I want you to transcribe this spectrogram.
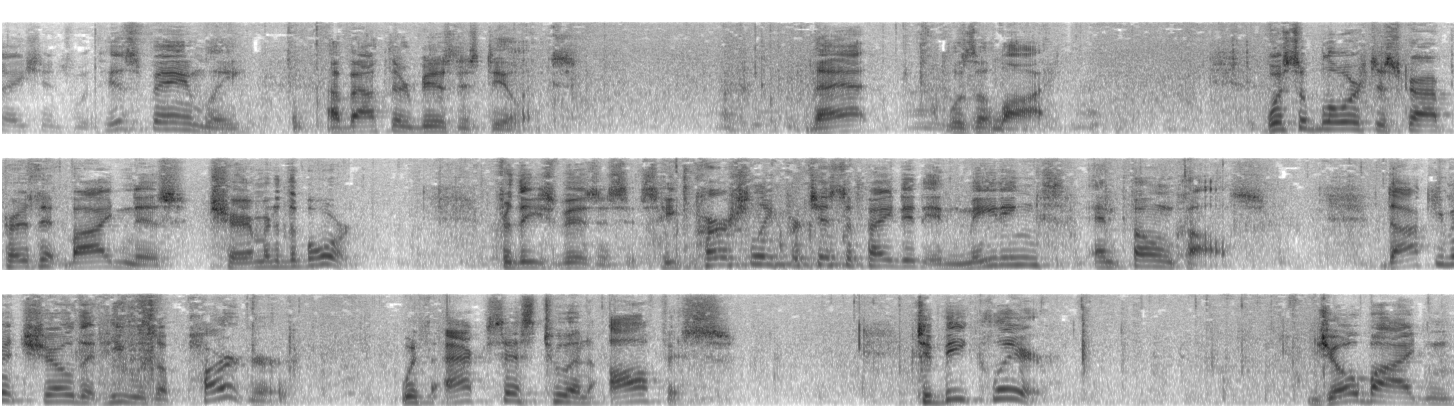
conversations with his family about their business dealings. That was a lie. Whistleblowers describe President Biden as chairman of the board for these businesses. He personally participated in meetings and phone calls. Documents show that he was a partner with access to an office. To be clear, Joe Biden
